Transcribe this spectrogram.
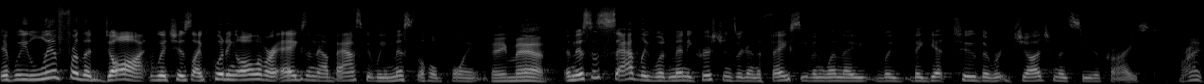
If we live for the dot, which is like putting all of our eggs in that basket, we miss the whole point. Amen. And this is sadly what many Christians are going to face even when they, they get to the judgment seat of Christ. Right.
